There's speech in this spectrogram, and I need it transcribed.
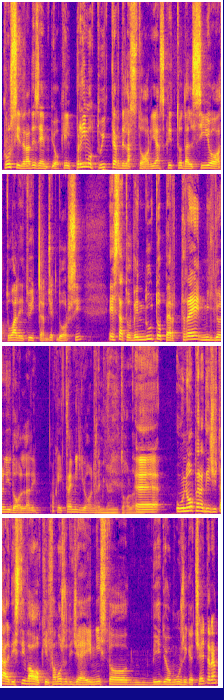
considera ad esempio che il primo Twitter della storia, scritto dal CEO attuale di Twitter, Jack Dorsey, è stato venduto per 3 milioni di dollari. Ok, 3 milioni. 3 milioni di dollari. Eh, un'opera digitale di Steve Aoki, il famoso DJ, misto video, musica, eccetera,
